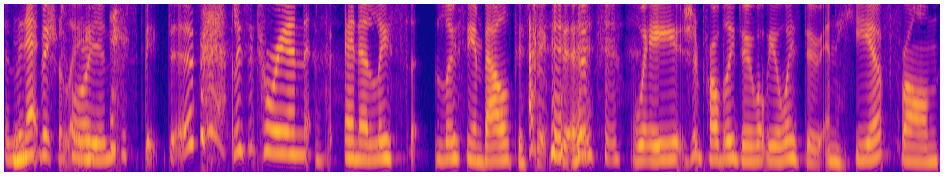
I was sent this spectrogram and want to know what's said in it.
A less Victorian perspective. a less Victorian and a less Lucy and Belle perspective, we should probably do what we always do and hear from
